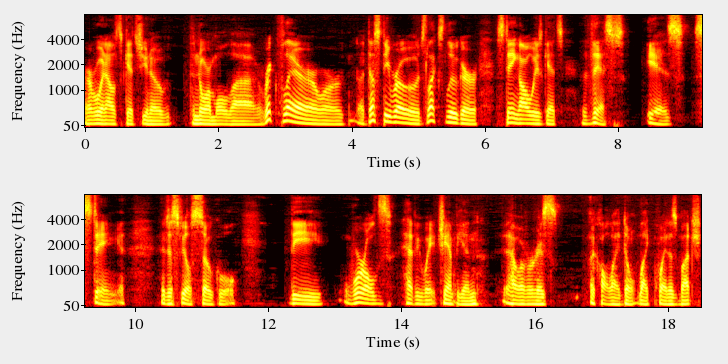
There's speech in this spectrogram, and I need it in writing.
Everyone else gets you know the normal uh, Ric Flair or uh, Dusty Rhodes, Lex Luger. Sting always gets this is Sting. It just feels so cool. The world's heavyweight champion, however, is a call I don't like quite as much.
